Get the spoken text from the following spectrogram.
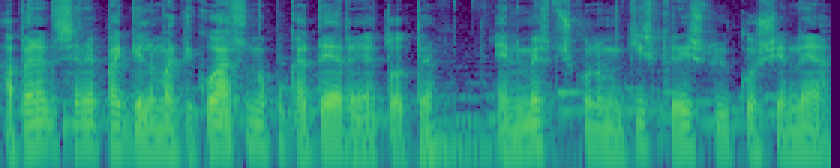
απέναντι σε ένα επαγγελματικό άθλημα που κατέρεε τότε εν μέσω της οικονομικής κρίσης του 29.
